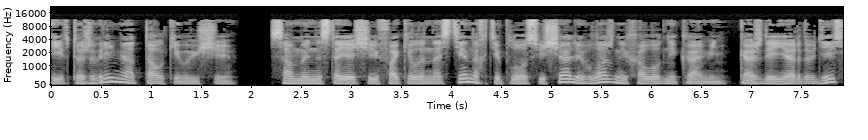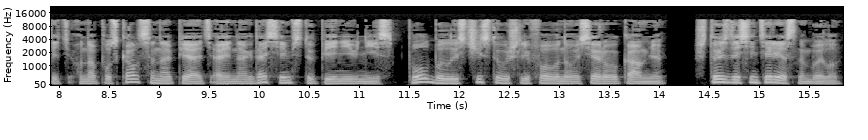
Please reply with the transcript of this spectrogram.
и в то же время отталкивающее. Самые настоящие факелы на стенах тепло освещали влажный и холодный камень. Каждые ярдов десять он опускался на пять, а иногда семь ступеней вниз. Пол был из чистого шлифованного серого камня. Что здесь интересно было?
